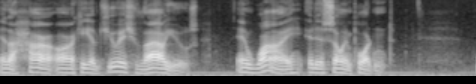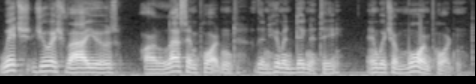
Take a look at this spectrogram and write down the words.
in the hierarchy of Jewish values and why it is so important. Which Jewish values are less important than human dignity and which are more important?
